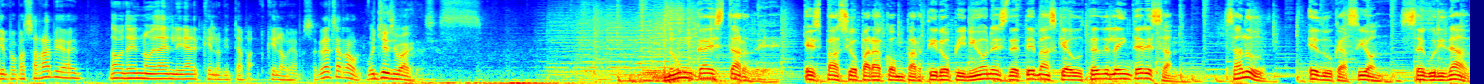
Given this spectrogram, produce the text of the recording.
Tiempo pasa rápido. Vamos a tener novedades en Linares, qué es lo que, está, es lo que va a pasar. Gracias, Raúl. Muchísimas gracias. Nunca es tarde. Espacio para compartir opiniones de temas que a usted le interesan. Salud, educación, seguridad,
